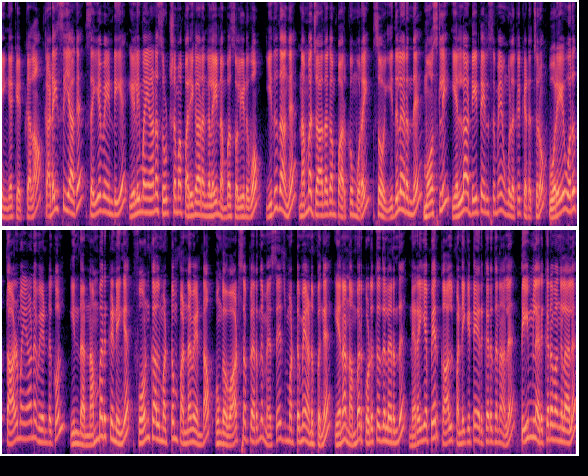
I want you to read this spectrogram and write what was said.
நீங்க கேட்கலாம். கடைசியாக செய்ய வேண்டிய எளிமையான சூட்சம பரிகாரங்களை நம்ம சொல்லிடுவோம். இதுதாங்க நம்ம ஜாதகம் பார்க்கும் முறை. சோ இதுல இருந்தே மோஸ்ட்லி எல்லா டீடைல்ஸுமே உங்களுக்கு கிடைச்சிரும். ஒரே ஒரு தாழ்மையான வேண்டுகோள் இந்த நம்பருக்கு நீங்க போன் கால் மட்டும் பண்ண வேண்டாம். உங்க வாட்ஸ்அப்ல இருந்து மெசேஜ் மட்டுமே அனுப்புங்க. ஏன்னா நம்பர் கொடுத்ததுல இருந்து நிறைய பேர் கால் பண்ணிக்கிட்டே இருக்கிறதுனால டீம்ல இருக்கிறவங்களால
